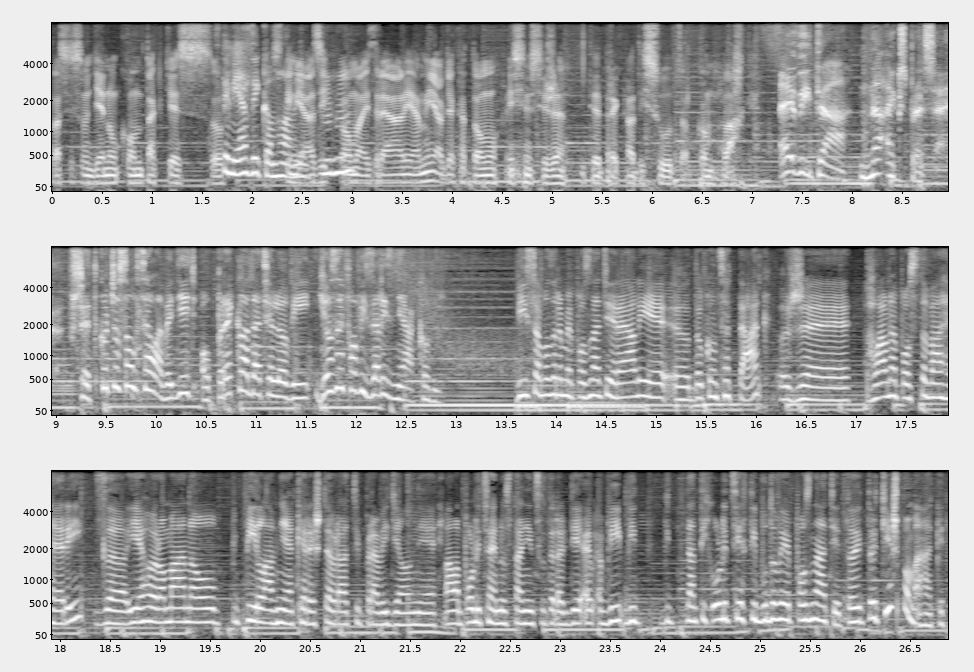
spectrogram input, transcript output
vlastne som v dennom kontakte s, s tým jazykom, s tým jazykom mm-hmm. aj s reáliami a vďaka tomu myslím si, že tie preklady sú celkom ľahké. Evita na Exprese. Všetko, čo som chcela vedieť o prekladateľovi Jozefovi Zalizňákovi. Vy samozrejme poznáte reálie e, dokonca tak, že hlavná postava Harry z jeho románov píla v nejaké reštaurácii pravidelne. Mala policajnú stanicu, teda kde vy, vy, vy na tých uliciach tí budovy poznáte. To, to tiež pomáha, keď,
